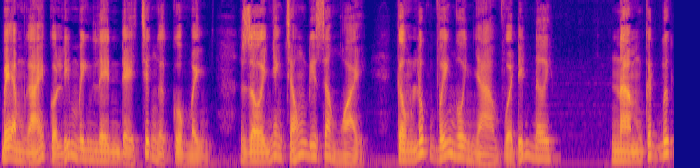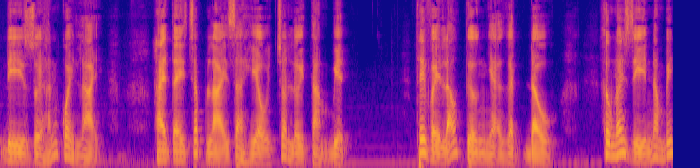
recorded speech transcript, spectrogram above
Bế em gái của Lý Minh lên để trước ngực của mình. Rồi nhanh chóng đi ra ngoài. Cùng lúc với ngôi nhà vừa đến nơi. Nam cất bước đi rồi hắn quay lại. Hai tay chấp lại ra hiệu cho lời tạm biệt. Thế vậy lão tường nhẹ gật đầu. Không nói gì Nam biết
